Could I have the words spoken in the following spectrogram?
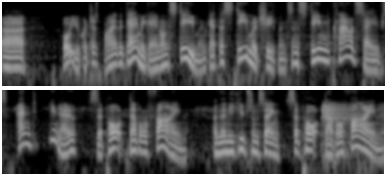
uh, or you could just buy the game again on Steam and get the Steam achievements and Steam cloud saves, and you know support Double Fine. And then he keeps on saying support Double Fine,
